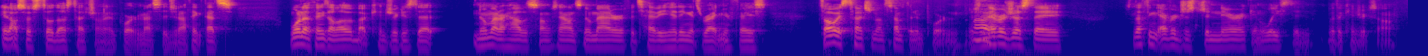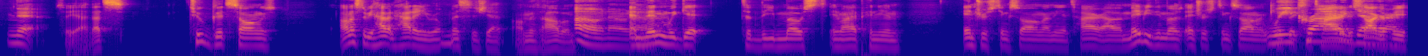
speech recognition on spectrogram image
it also still does touch on an important message. And I think that's one of the things I love about Kendrick is that no matter how the song sounds, no matter if it's heavy hitting, it's right in your face. It's always touching on something important. There's Oh, never just a. There's nothing ever just generic and wasted with a Kendrick song. Yeah. So yeah, that's two good songs. Honestly, we haven't had any real misses yet on this album. Oh, no, no. and then we get to the most, in my opinion, interesting song on the entire album. Maybe the most interesting song on We Kendrick's Cry entire Together. discography,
